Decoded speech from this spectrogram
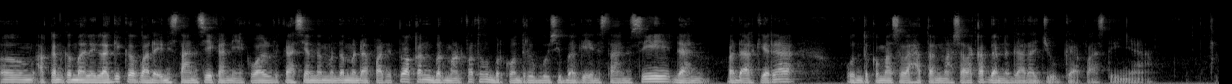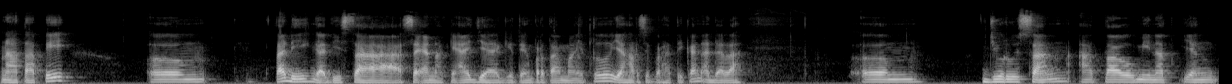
um, akan kembali lagi kepada instansi kan ya kualifikasi yang teman-teman dapat itu akan bermanfaat untuk berkontribusi bagi instansi dan pada akhirnya untuk kemaslahatan masyarakat dan negara juga pastinya. Nah tapi um, tadi nggak bisa seenaknya aja gitu. Yang pertama itu yang harus diperhatikan adalah um, jurusan atau minat yang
